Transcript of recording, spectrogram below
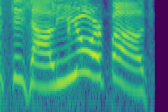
This is all your fault.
